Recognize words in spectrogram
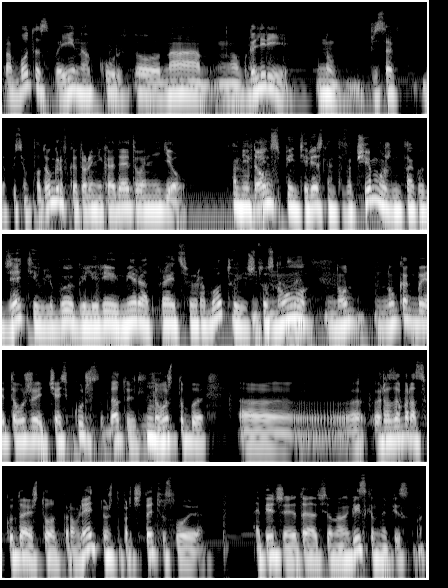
работы свои на курс, на, в галерее. Ну, представь, допустим, фотограф, который никогда этого не делал. А мне, да. в принципе, интересно, это вообще можно так вот взять и в любую галерею мира отправить свою работу, и что ну, сказать? Ну, ну, как бы это уже часть курса, да, то есть для mm-hmm. того, чтобы э, разобраться, куда и что отправлять, нужно прочитать условия. Опять же, это все на английском написано.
